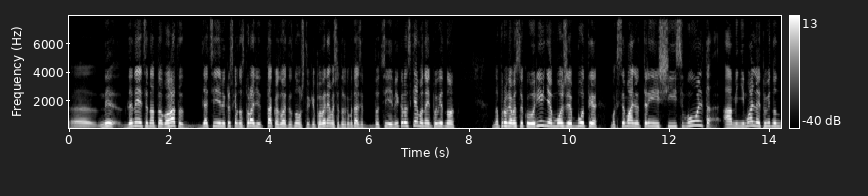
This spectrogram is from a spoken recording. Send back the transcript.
е, Не, для неї це надто багато. Для цієї мікросхеми насправді також давайте знову ж таки повернемося до документації до цієї мікросхеми. Вона відповідно напруга високого рівня може бути максимально 3,6 вольт, а мінімально відповідно,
